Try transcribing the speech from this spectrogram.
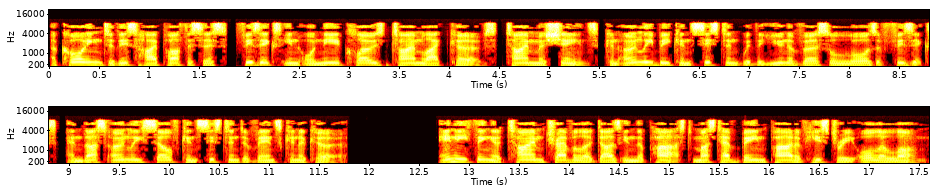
According to this hypothesis, physics in or near closed time-like curves time machines can only be consistent with the universal laws of physics, and thus only self-consistent events can occur. Anything a time traveler does in the past must have been part of history all along,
